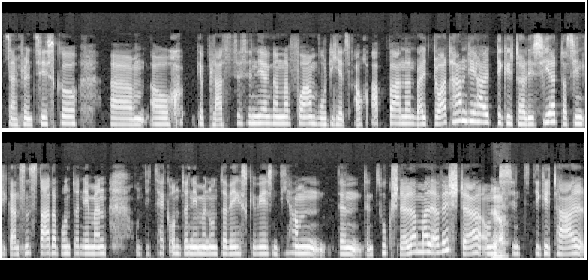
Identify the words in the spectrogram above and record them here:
San Francisco ähm, auch geplatzt ist in irgendeiner Form, wo die jetzt auch abwandern, weil dort haben die halt digitalisiert, da sind die ganzen Startup-Unternehmen und die Tech-Unternehmen unterwegs gewesen, die haben den, den Zug schneller mal erwischt ja, und ja. sind digital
